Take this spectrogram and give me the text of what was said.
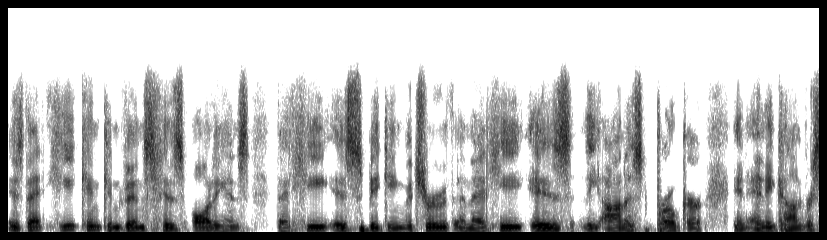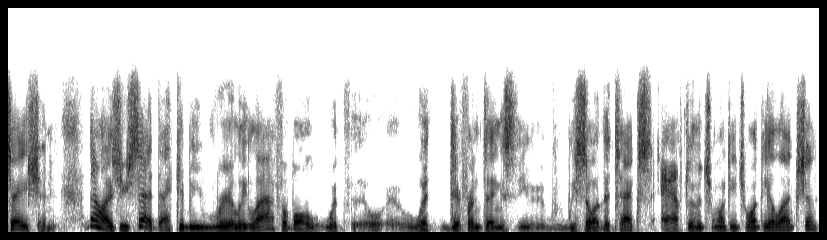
is that he can convince his audience that he is speaking the truth and that he is the honest broker in any conversation. Now, as you said, that can be really laughable with with different things. We saw the text after the 2020 election.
